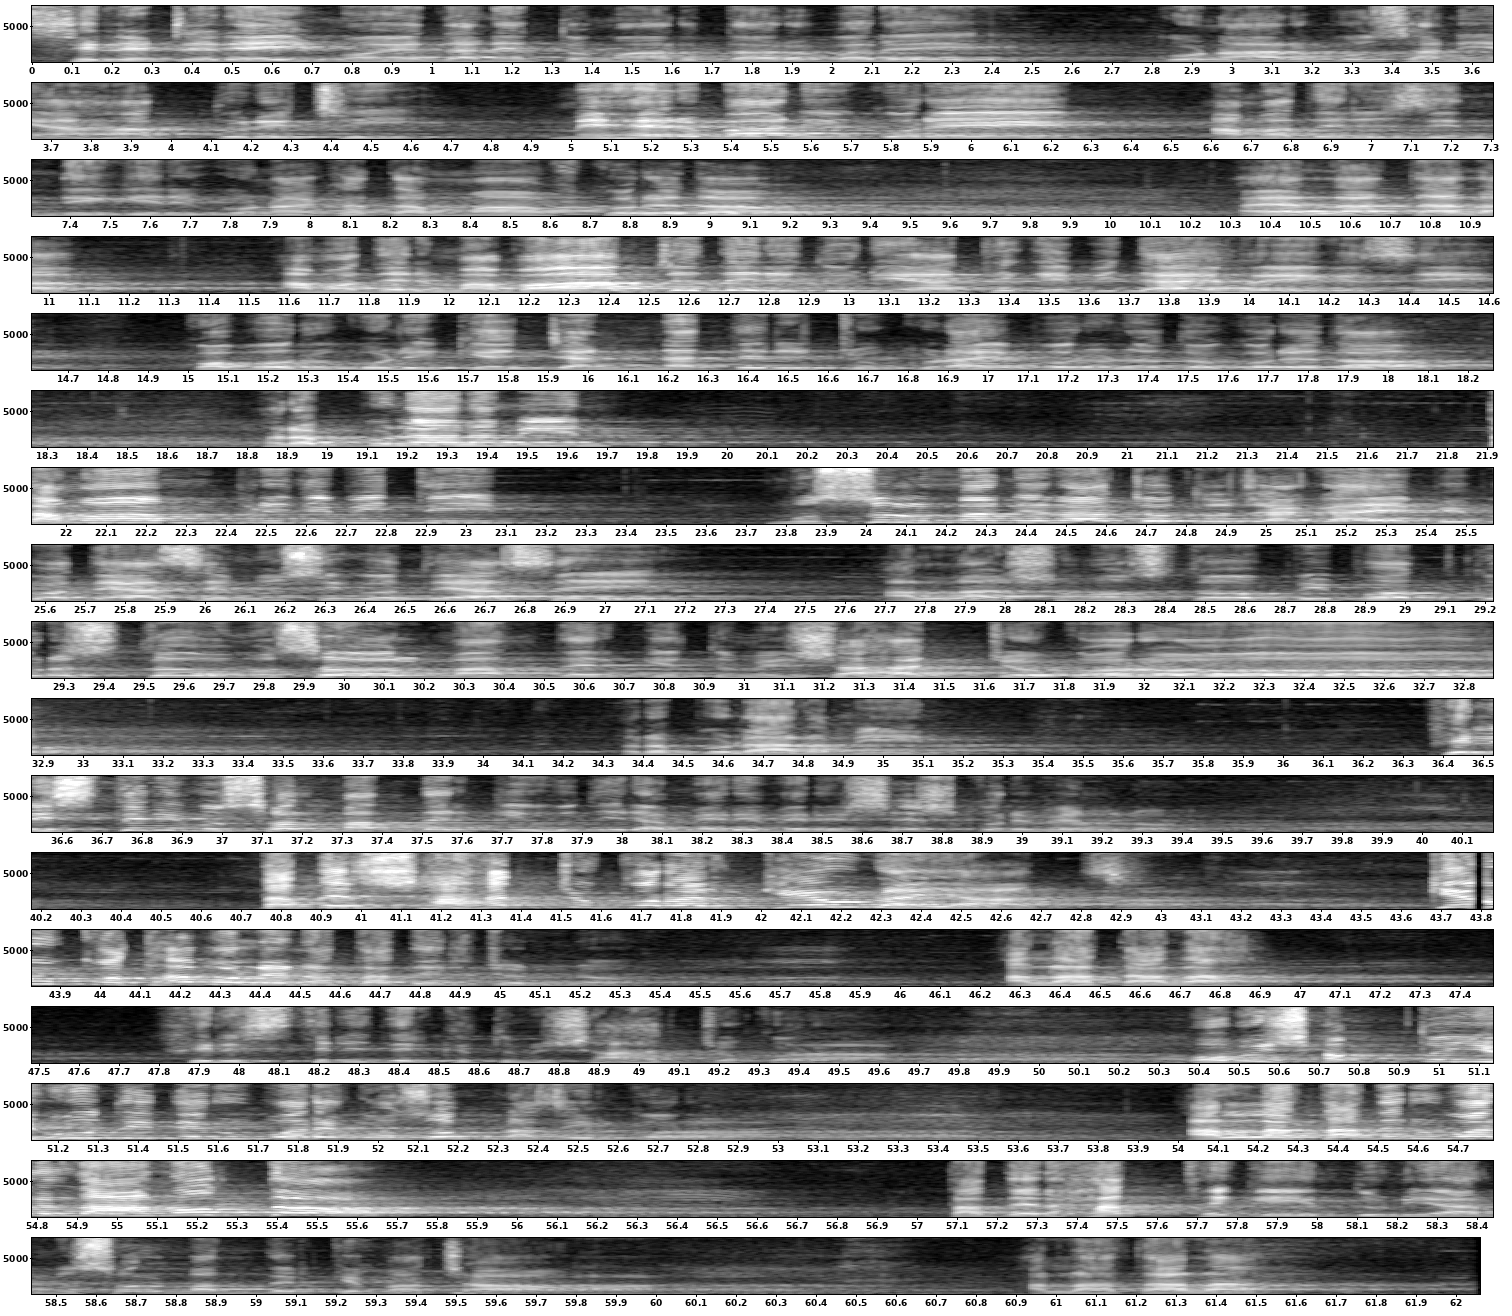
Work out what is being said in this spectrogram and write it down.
সিলেটের এই ময়দানে তোমার দরবারে গোনার বোঝা নিয়ে হাত তুলেছি মেহরবানি করে আমাদের জিন্দিগির গোনা খাতা মাফ করে দাও আয় আল্লাহ তালা আমাদের মা বাপ যাদের দুনিয়া থেকে বিদায় হয়ে গেছে, কবরগুলিকে জান্নাতের টুকরায় পরিণত করে দাও। রব্বুল আলমিন তাম পৃথিবীতে মুসলমানেরা যত জায়গায় বিপদে আছে, মুসিবতে আছে আল্লাহ সমস্ত বিপদগ্রস্ত মুসলমানদেরকে তুমি সাহায্য করো। রব্বুল আলমিন ফিলিস্তিনি মুসলমানদেরকে ইহুদিরা মেরে মেরে শেষ করে ফেলল। তাদের সাহায্য করার কেউ নাই আজ। কেউ কথা বলে না তাদের জন্য। আল্লাহ তালা ফিলিস্তিনিদেরকে তুমি সাহায্য করো। অভিশপ্ত ইহুদিদের উপরে গজব নাজিল করো। আল্লাহ তাদের উপরে লানত দাও। তাদের হাত থেকে দুনিয়ার মুসলমানদেরকে বাঁচাও। আল্লাহ তালা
